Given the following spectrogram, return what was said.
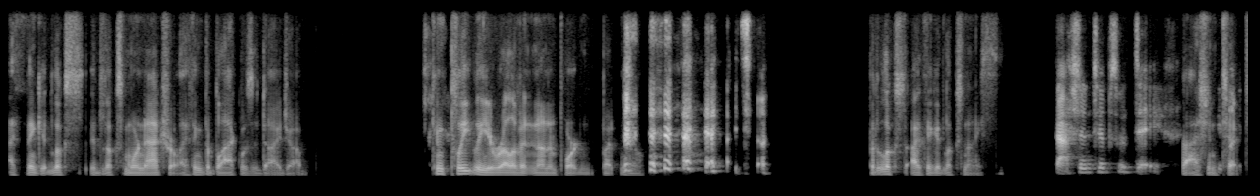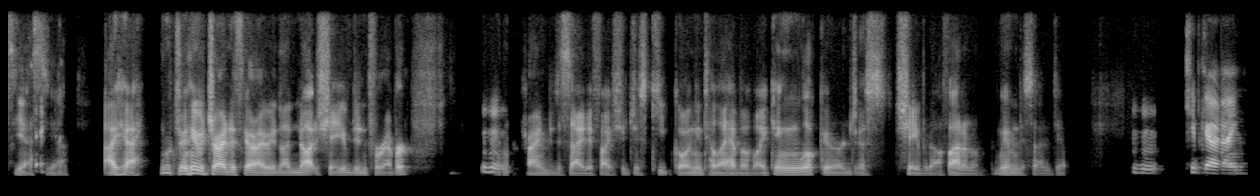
I think it looks it looks more natural. I think the black was a dye job. Completely irrelevant and unimportant, but you know, but it looks I think it looks nice. Fashion tips with Dave. Fashion tips. Yes, yeah. I, I we're trying trying to discover. I mean, I'm not shaved in forever. Hmm I'm trying to decide if I should just keep going until I have a Viking look or just shave it off. I don't know. We haven't decided yet. hmm Keep going.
